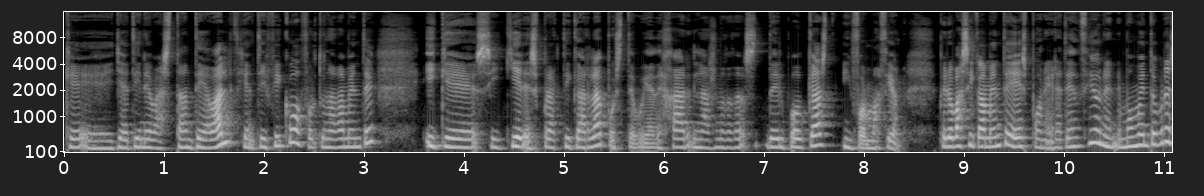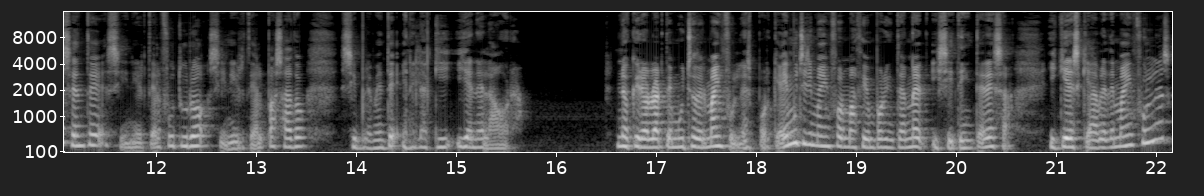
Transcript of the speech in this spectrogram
que ya tiene bastante aval científico, afortunadamente, y que si quieres practicarla, pues te voy a dejar en las notas del podcast información. Pero básicamente es poner atención en el momento presente, sin irte al futuro, sin irte al pasado, simplemente en el aquí y en el ahora. No quiero hablarte mucho del mindfulness porque hay muchísima información por internet y si te interesa y quieres que hable de mindfulness,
